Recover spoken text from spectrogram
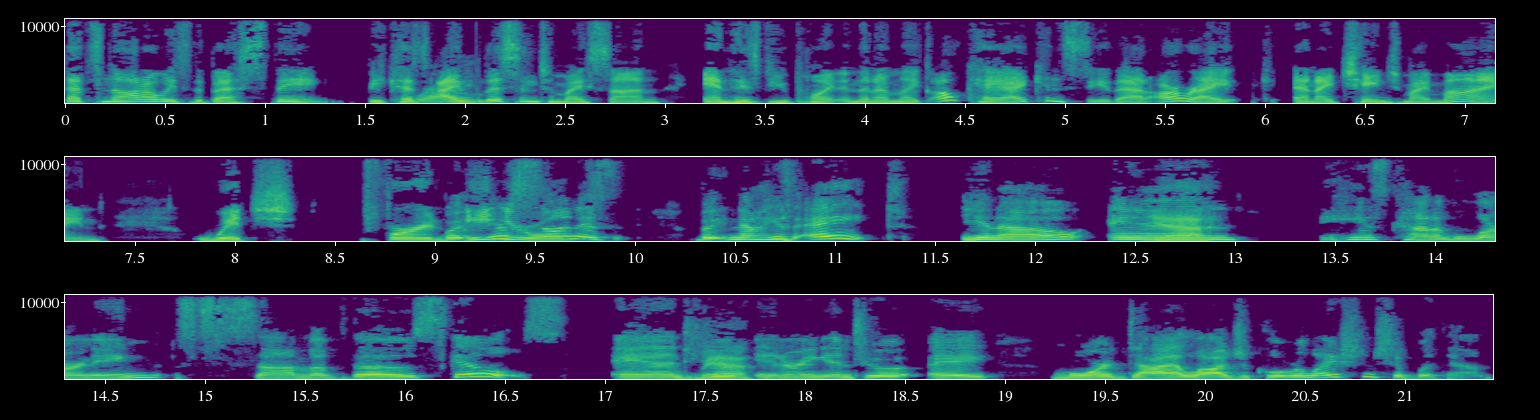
that's not always the best thing because right. I listen to my son and his viewpoint and then I'm like, okay, I can see that. All right. And I change my mind, which for an eight year old is, but now he's eight, you know, and yeah. he's kind of learning some of those skills and you're yeah. entering into a more dialogical relationship with him.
